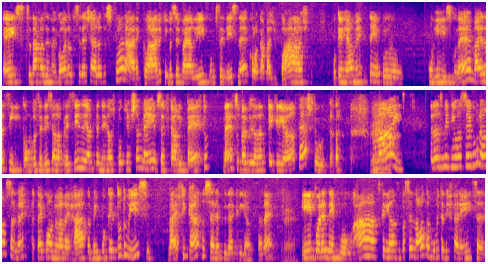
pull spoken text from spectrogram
é isso que você está fazendo agora, você deixar elas explorarem. Claro que você vai ali, como você disse, né, colocar mais de plástico, porque realmente tem um, um risco, né? Mas assim, como você disse, ela precisa ir aprendendo aos pouquinhos também, você ficar ali perto, né, supervisionando, uhum. porque criança é astuta. É. Mas transmitir uma segurança, né? Até quando ela errar também, porque tudo isso vai ficar no cérebro da criança, né? É. E, por exemplo, as crianças, você nota muita diferença,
